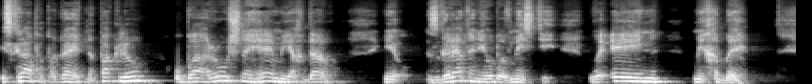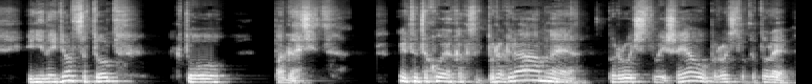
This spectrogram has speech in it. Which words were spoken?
искра попадает на паклю, у барушной гем яхдав, и сгорят они оба вместе. В эйн михабе. И не найдется тот, кто погасит. Это такое, как сказать, программное пророчество Ишаяу, пророчество, которое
